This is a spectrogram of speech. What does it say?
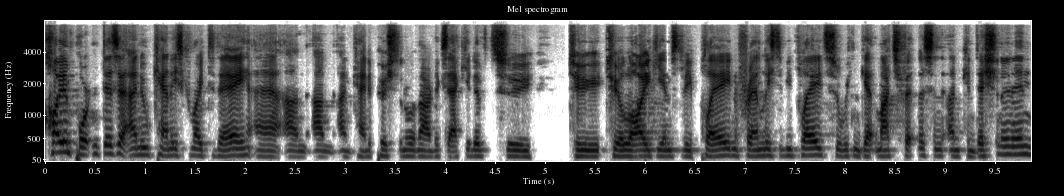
how important is it? I know Kenny's come out today uh, and, and and kind of pushed the Northern Ireland executive to to to allow games to be played and friendlies to be played, so we can get match fitness and, and conditioning in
